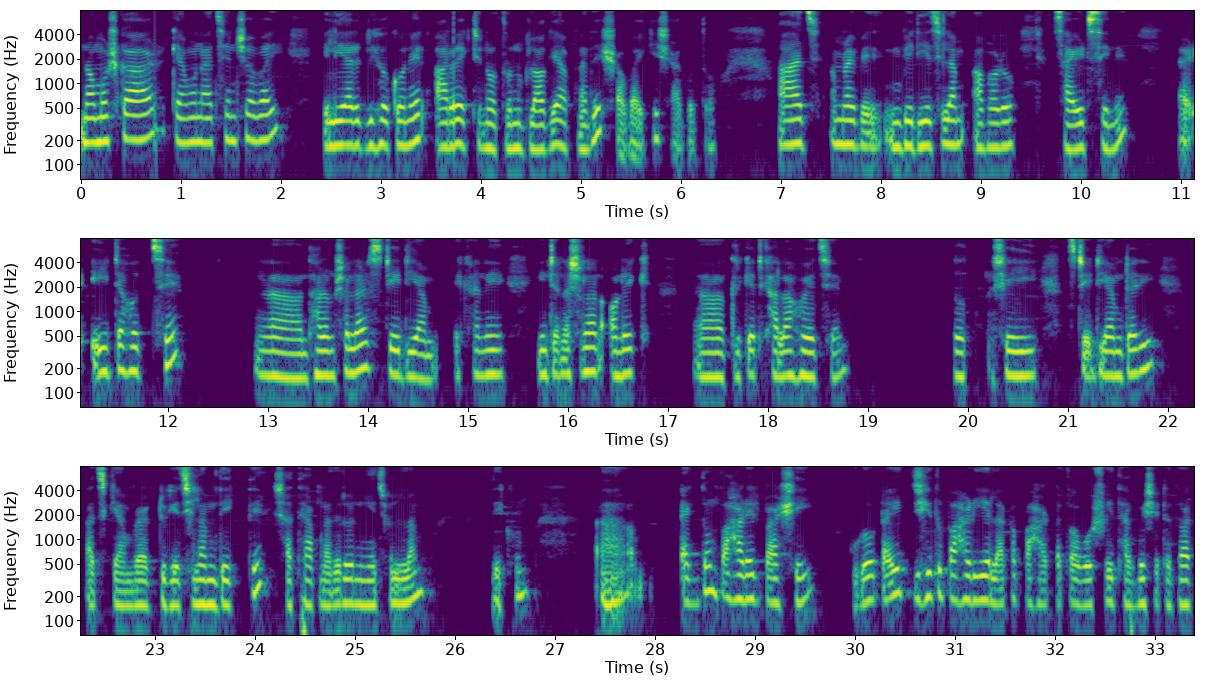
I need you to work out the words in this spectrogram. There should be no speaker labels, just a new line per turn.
নমস্কার, কেমন আছেন সবাই? এলিয়ার গৃহকোণের আরও একটি নতুন ব্লগে আপনাদের সবাইকে স্বাগত। আজ আমরা বেরিয়েছিলাম আবারও সাইড সিনে আর এইটা হচ্ছে ধর্মশালার স্টেডিয়াম এখানে ইন্টারন্যাশনাল অনেক ক্রিকেট খেলা হয়েছে। তো সেই স্টেডিয়ামটারই আজকে আমরা একটু গেছিলাম দেখতে, সাথে আপনাদেরও নিয়ে চললাম। দেখুন একদম পাহাড়ের পাশেই। পুরোটাই যেহেতু পাহাড়ি এলাকা, পাহাড়টা তো অবশ্যই থাকবে, সেটা তো আর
